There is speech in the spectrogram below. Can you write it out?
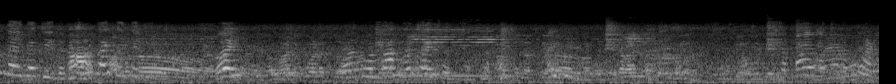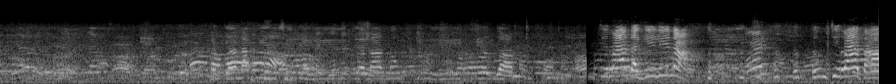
नाही त्याची ज्याला पिंचिरी, ज्याला नोकरी, ते जाणार सोनार. तुमची राधा गेली ना तुमची राधा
